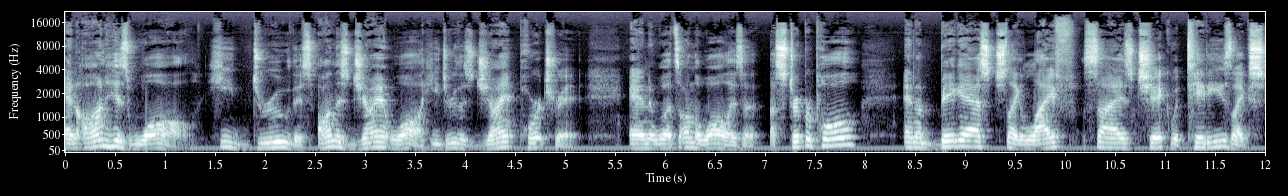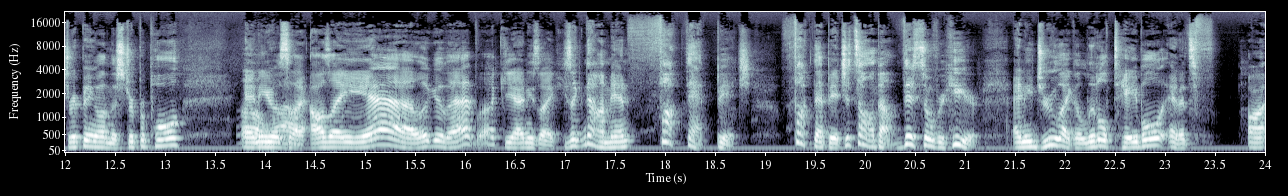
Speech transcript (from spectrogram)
and on his wall he drew this on this giant wall he drew this giant portrait, and what's on the wall is a, a stripper pole and a big ass like life size chick with titties like stripping on the stripper pole And Oh, he was wow. like, I was like, yeah, look at that, fuck yeah. And he's like, he's like, nah, man, fuck that bitch, fuck that bitch. It's all about this over here. And he drew like a little table, and it's uh,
